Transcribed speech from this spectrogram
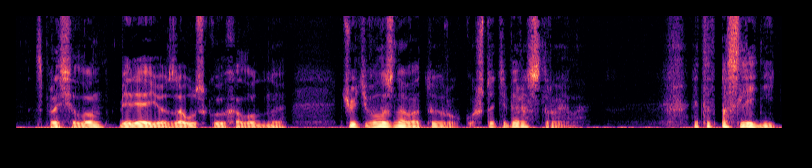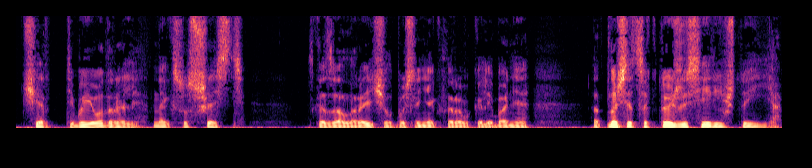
— спросил он, беря ее за узкую, холодную, чуть влажноватую руку. — Что тебя расстроило? — Этот последний, черт, тебе его драли, Nexus 6 сказала Рэйчел после некоторого колебания, относится к той же серии, что и я.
